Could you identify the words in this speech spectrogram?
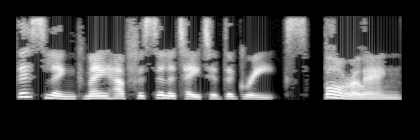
This link may have facilitated the Greeks' borrowing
